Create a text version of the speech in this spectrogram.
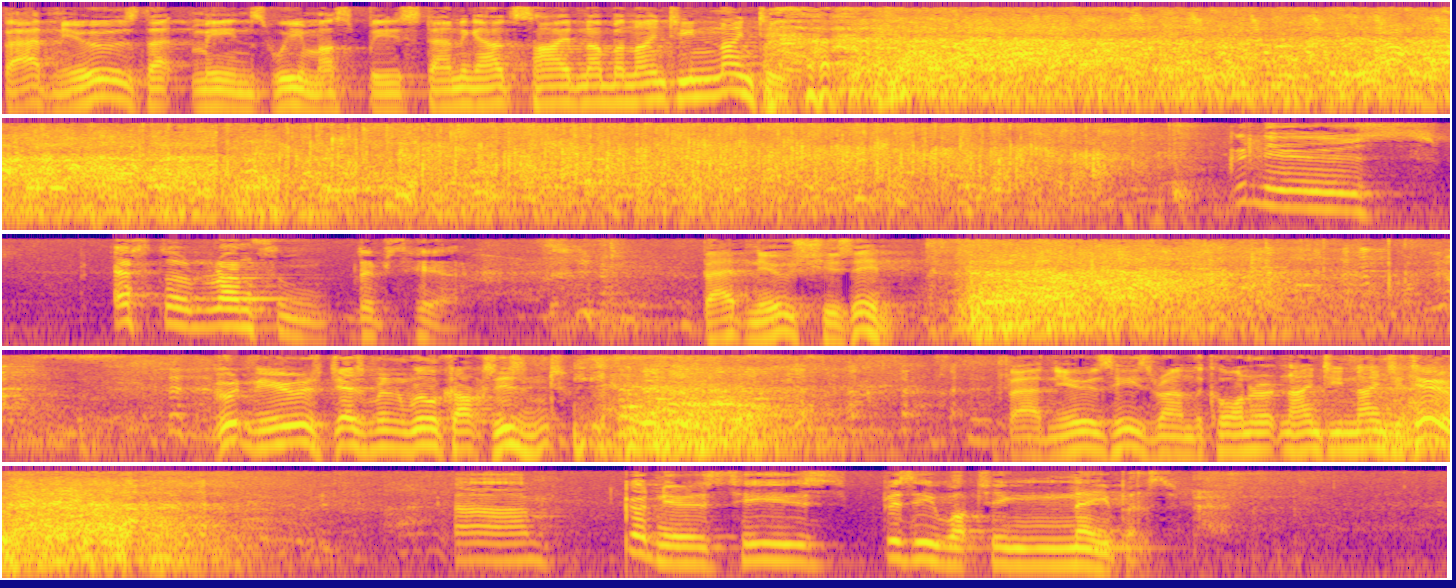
Bad news, that means we must be standing outside number 1990. Good news, Esther Rantzen lives here. Bad news, she's in. Good news, Desmond Wilcox isn't. Bad news, he's round the corner at 1992. Um, good news. He's busy watching Neighbours.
